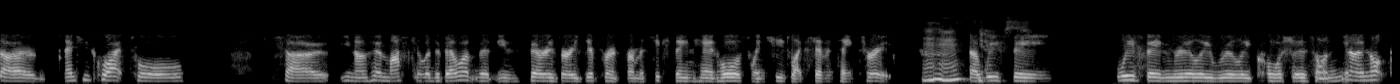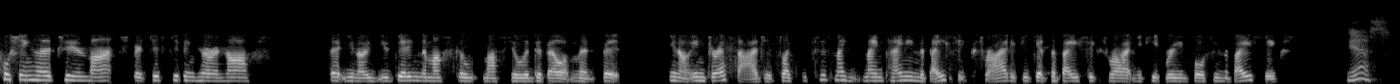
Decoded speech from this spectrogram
So, and she's quite tall. So, you know, her muscular development is very, very different from a 16 hand horse when she's like 17.3. Mm-hmm. So yes. we've been we've been really really cautious on you know not pushing her too much, but just giving her enough that you know you're getting the muscular muscular development, but you know, in dressage, it's like it's just make, maintaining the basics, right? If you get the basics right and you keep reinforcing the basics, yes,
